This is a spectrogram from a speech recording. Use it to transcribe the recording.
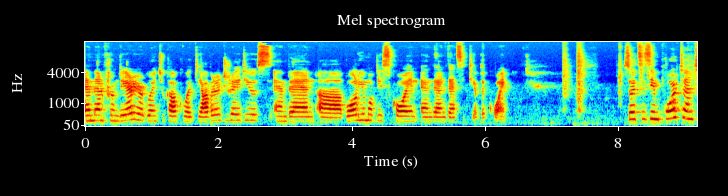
And then from there, you're going to calculate the average radius, and then uh, volume of this coin, and then density of the coin. So it is important,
